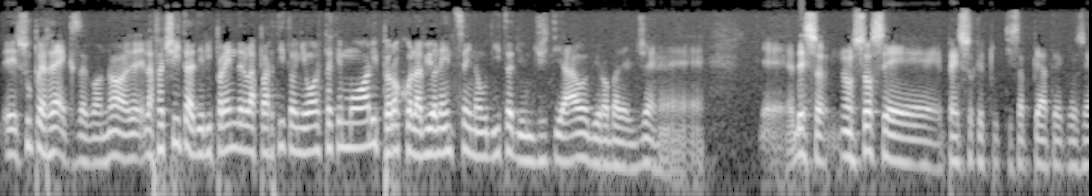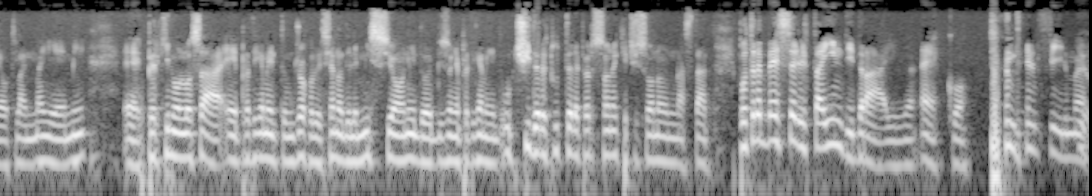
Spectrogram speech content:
eh, Super Hexagon, no? la facilità di riprendere la partita ogni volta che muori, però con la violenza inaudita di un GTA o di roba del genere. Eh, adesso non so se penso che tutti sappiate cos'è Outline Miami. Eh, per chi non lo sa, è praticamente un gioco dove si hanno delle missioni dove bisogna praticamente uccidere tutte le persone che ci sono in una stanza. Potrebbe essere il tie-in di Drive, ecco. Del film. Io,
